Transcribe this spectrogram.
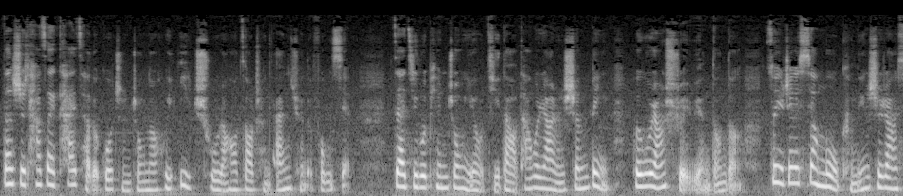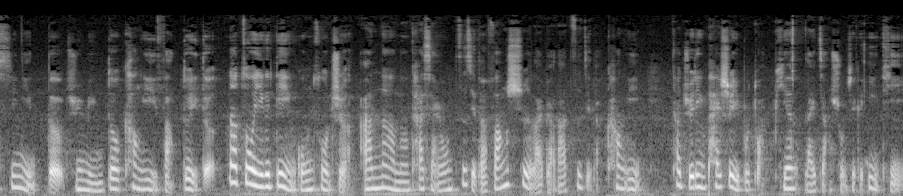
但是它在开采的过程中呢会溢出，然后造成安全的风险。在纪录片中也有提到，它会让人生病，会污染水源等等，所以这个项目肯定是让悉尼的居民都抗议反对的。那作为一个电影工作者，安娜呢，她想用自己的方式来表达自己的抗议，她决定拍摄一部短片来讲述这个议题。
